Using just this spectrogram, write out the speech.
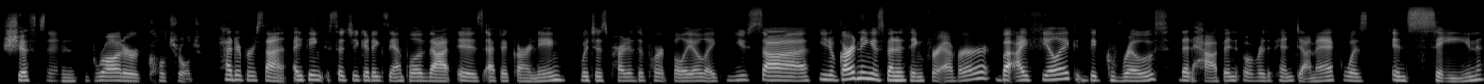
shifts in broader cultural trends. 100% i think such a good example of that is epic gardening which is part of the portfolio like you saw you know gardening has been a thing forever but i feel like the growth that happened over the pandemic was insane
